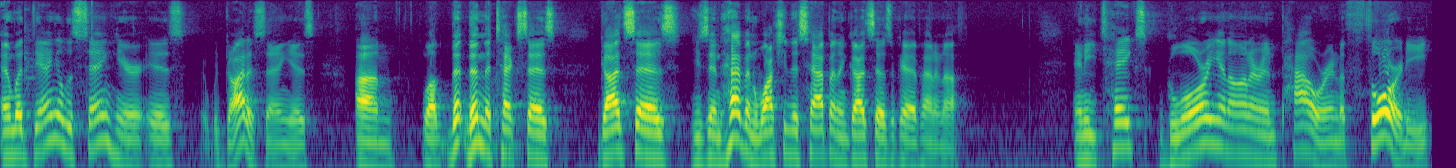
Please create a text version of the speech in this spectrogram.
And what Daniel is saying here is, what God is saying is, um, well, th- then the text says, God says, He's in heaven watching this happen, and God says, okay, I've had enough. And He takes glory and honor and power and authority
